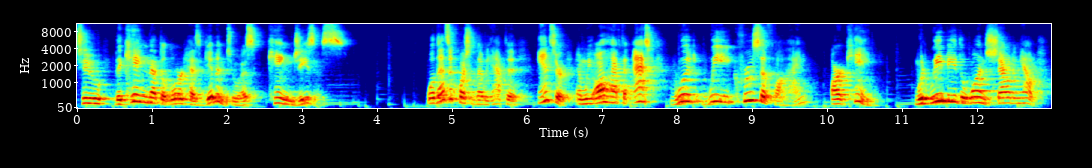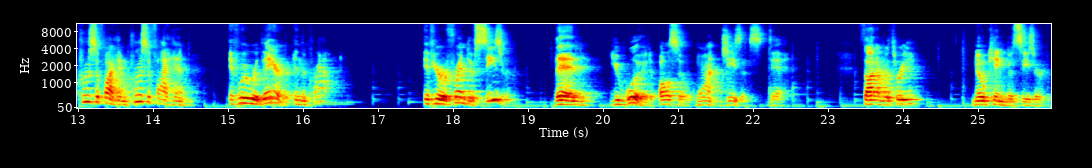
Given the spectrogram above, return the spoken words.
to the king that the Lord has given to us, King Jesus? Well, that's a question that we have to answer, and we all have to ask Would we crucify our king? Would we be the ones shouting out, Crucify him, crucify him, if we were there in the crowd? If you're a friend of Caesar, then you would also want Jesus dead. Thought number three no king but Caesar.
